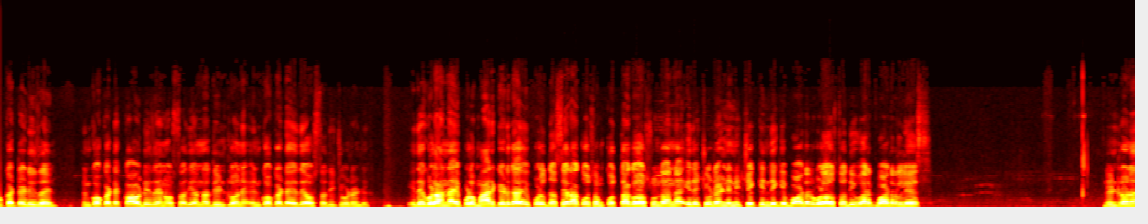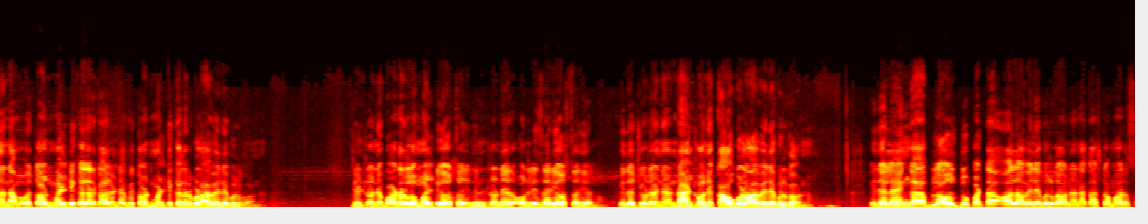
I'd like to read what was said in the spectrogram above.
ఒక్కటే డిజైన్ ఇంకొకటి కావ్ డిజైన్ వస్తుంది అన్న దీంట్లోనే ఇంకొకటి ఇదే వస్తుంది చూడండి. ఇదే కూడా అన్న ఇప్పుడు మార్కెట్గా ఇప్పుడు దసరా కోసం కొత్తగా వస్తుంది అన్న ఇదే చూడండి నిచ్చే కిందికి బార్డర్ కూడా వస్తుంది వర్క్ బార్డర్ లేస్ దీంట్లోనే అన్న వితౌట్ మల్టీ కలర్ కావాలంటే వితౌట్ మల్టీ కలర్ కూడా అవైలబుల్గా ఉన్నాయి. దీంట్లోనే బార్డర్లో మల్టీ వస్తుంది దీంట్లోనే ఓన్లీ జరి వస్తుంది అన్న. ఇదే చూడండి అని దాంట్లోనే కావు కూడా అవైలబుల్గా ఉన్నాయి ఇదే లెహంగా బ్లౌజ్ దుపట్టా ఆల్ అవైలబుల్గా ఉన్నాయన్న కస్టమర్స్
